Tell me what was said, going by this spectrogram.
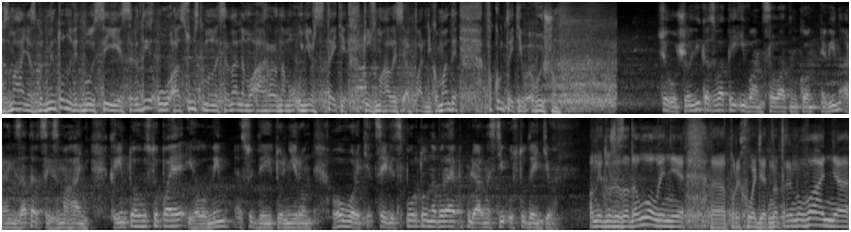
Змагання з бадмінтону відбулися цієї середи у Сумському національному аграрному університеті. Тут змагалися парні команди факультетів вишу. Цього чоловіка звати Іван Салатенко. Він організатор цих змагань. Крім того, виступає і головним суддею турніру. Говорить, цей від спорту набирає популярності у студентів. Вони дуже задоволені, е, приходять на тренування,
